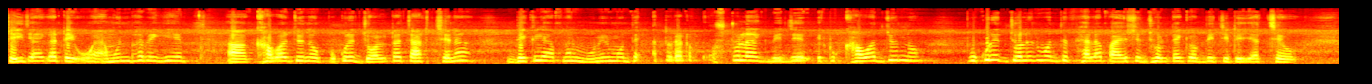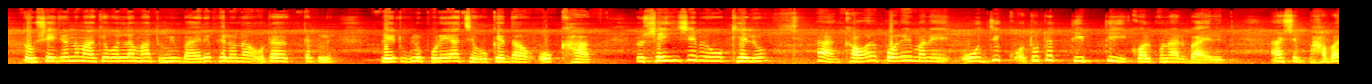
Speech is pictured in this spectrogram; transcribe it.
সেই জায়গাটায় ও এমনভাবে গিয়ে খাওয়ার জন্য পুকুরের জলটা চাটছে না। দেখলে আপনার মনের মধ্যে এতটা একটা কষ্ট লাগবে যে একটু খাওয়ার জন্য পুকুরের জলের মধ্যে ফেলা পায়েসের ঝোলটাকে অবধি চেটে যাচ্ছে ও? তো সেই জন্য মাকে বললাম, মা, তুমি বাইরে ফেলো না। ওটা একটা প্লেটগুলো পড়ে আছে, ওকে দাও, ও খাক। তো সেই হিসেবে ও খেলো। হ্যাঁ খাওয়ার পরে মানে ওর যে কতটা তৃপ্তি কল্পনার বাইরে। আর সে ভাবা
